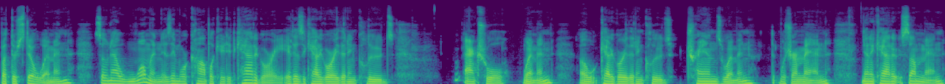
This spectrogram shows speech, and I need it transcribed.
but they're still women. So now woman is a more complicated category. It is a category that includes actual women, a category that includes trans women, which are men, and a some men,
